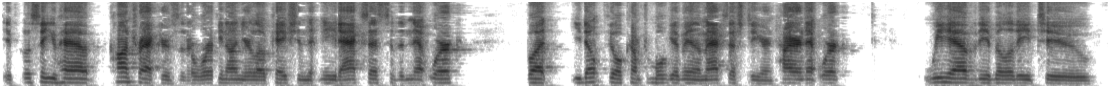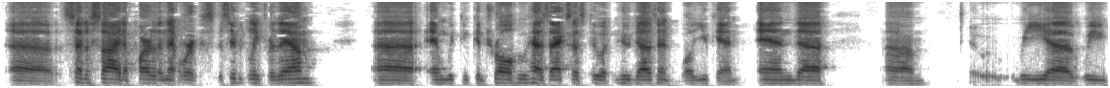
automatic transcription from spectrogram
if let's say you have contractors that are working on your location that need access to the network, but you don't feel comfortable giving them access to your entire network, we have the ability to uh, set aside a part of the network specifically for them, uh, and we can control who has access to it and who doesn't. Well, you can, and uh, um, we uh, we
